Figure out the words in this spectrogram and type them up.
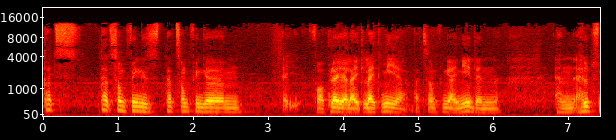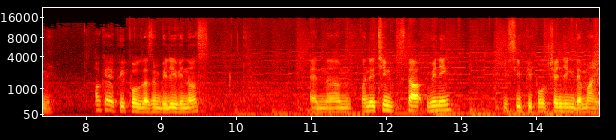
that's, that's something, is, that's something um, for a player like, like me, yeah, that's something I need and, and helps me. Okay, people doesn't believe in us. And um, when the team start winning, you see people changing their mind.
